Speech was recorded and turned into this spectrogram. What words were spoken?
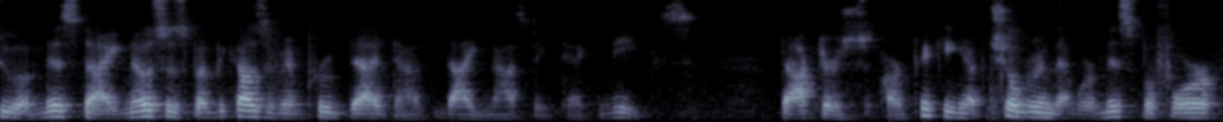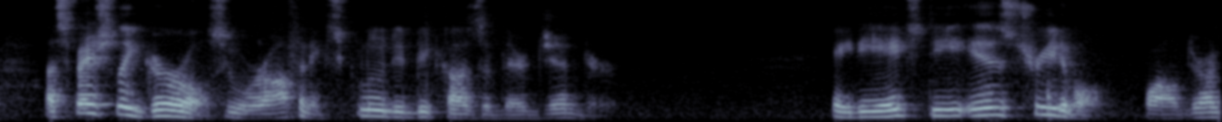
to a misdiagnosis, but because of improved diagno- diagnostic techniques. Doctors are picking up children that were missed before, especially girls who were often excluded because of their gender. ADHD is treatable. While drug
